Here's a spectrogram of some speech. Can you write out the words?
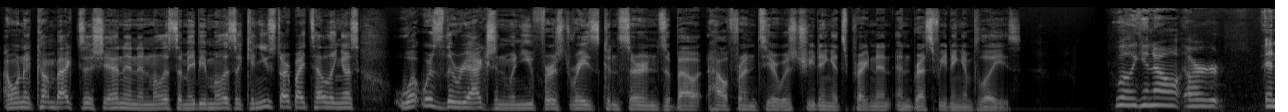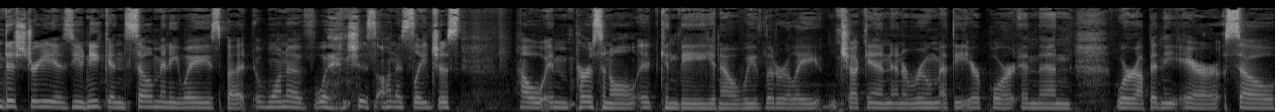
I want to come back to Shannon and Melissa. Maybe, Melissa, can you start by telling us what was the reaction when you first raised concerns about how Frontier was treating its pregnant and breastfeeding employees? Well, you know, our industry is unique in so many ways, but one of which is honestly just how impersonal it can be. You know, we literally check in in a room at the airport and then we're up in the air. So,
